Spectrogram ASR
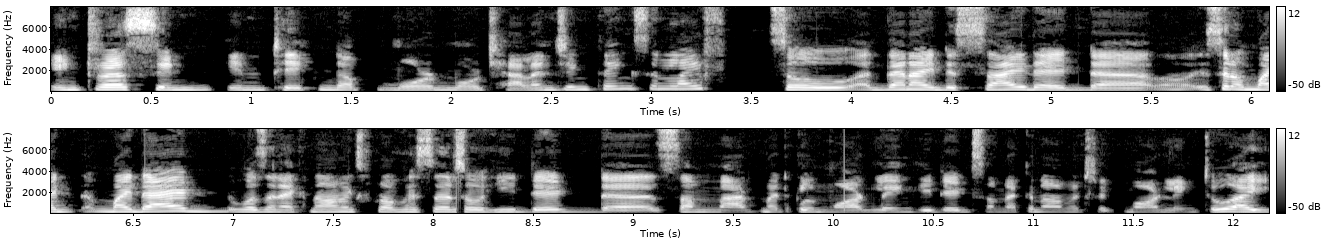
uh, interest in in taking up more and more challenging things in life so uh, then i decided uh, you know my my dad was an economics professor so he did uh, some mathematical modeling he did some econometric modeling too i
